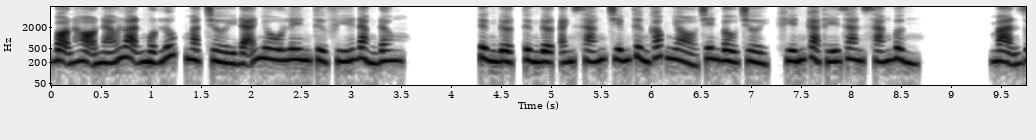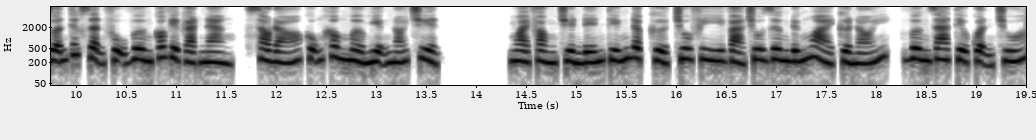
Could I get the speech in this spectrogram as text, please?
Bọn họ náo loạn một lúc mặt trời đã nhô lên từ phía đằng đông. Từng đợt từng đợt ánh sáng chiếm từng góc nhỏ trên bầu trời, khiến cả thế gian sáng bừng. Mạn duẫn tức giận phụ vương có việc gạt nàng, sau đó cũng không mở miệng nói chuyện. Ngoài phòng truyền đến tiếng đập cửa Chu Phi và Chu Dương đứng ngoài cửa nói, vương gia tiểu quận chúa,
